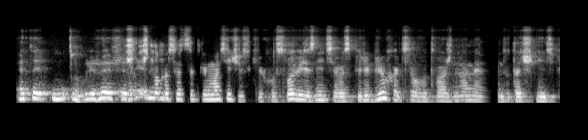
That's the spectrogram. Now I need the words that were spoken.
Это в ближайшее время... Что касается климатических условий, извините, я вас перебью, хотел вот важный момент уточнить.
